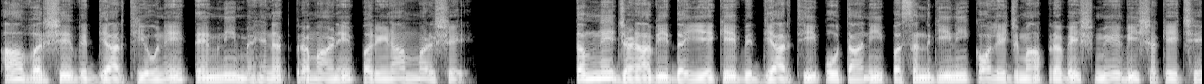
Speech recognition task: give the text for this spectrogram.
આ વર્ષે વિદ્યાર્થીઓને તેમની મહેનત પ્રમાણે પરિણામ મળશે. તમને જણાવી દઈએ કે વિદ્યાર્થી પોતાની પસંદગીની કોલેજમાં પ્રવેશ મેળવી શકે છે.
